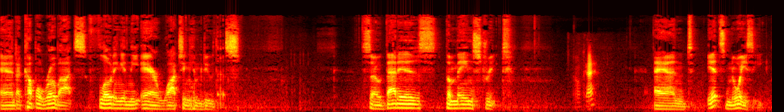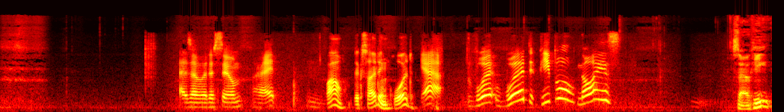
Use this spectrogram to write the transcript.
and a couple robots floating in the air watching him do this. So that is the main street, Okay. and it's noisy. As I would assume. All right. Wow. Exciting. Wood. Yeah. Wood, wood, people, noise. So he,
